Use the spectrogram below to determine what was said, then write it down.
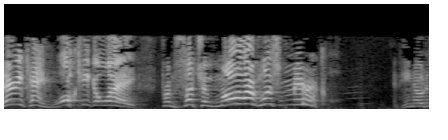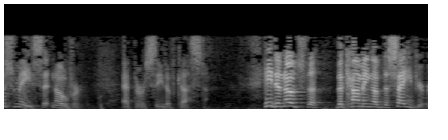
There he came walking away from such a marvelous miracle. And he noticed me sitting over at the receipt of custom. He denotes the, the coming of the Savior.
